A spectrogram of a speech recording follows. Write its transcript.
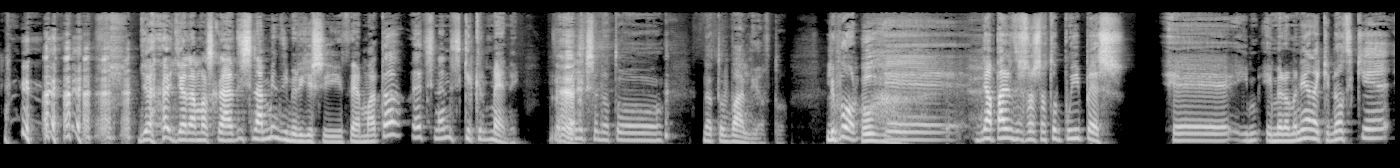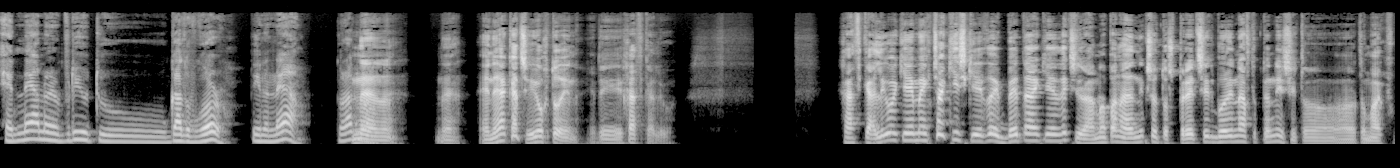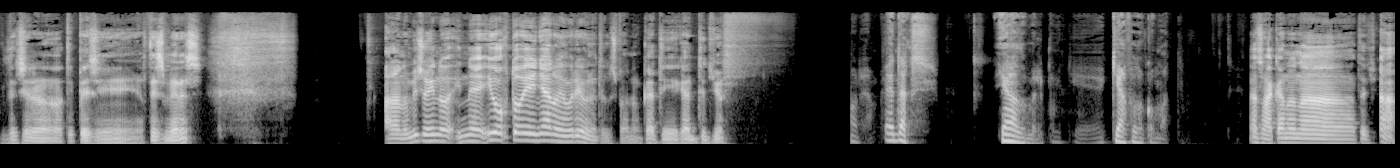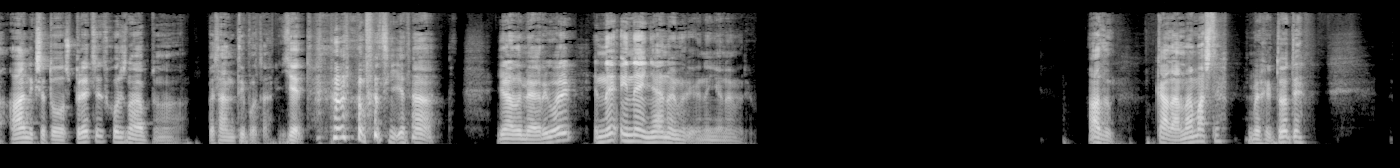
για, για να μας κρατήσει να μην δημιουργήσει θέματα, έτσι να είναι συγκεκριμένη. Ναι. Επέλεξε να το, να το βάλει αυτό. Λοιπόν, ε, μια παρένθεση σε αυτό που είπες. Ε, η ημερομηνία ανακοινώθηκε 9 Νοεμβρίου του God of War. Είναι 9. Τώρα ναι, ναι, ναι. 9 κάτσε ή 8 είναι, γιατί χάθηκα λίγο χάθηκα λίγο και με έχει τσακίσει και εδώ η beta και δεν ξέρω. Άμα πάω να ανοίξω το spreadsheet μπορεί να αυτοκτονήσει το, το MacBook. Δεν ξέρω τι παίζει αυτές τις μέρες. Αλλά νομίζω είναι, είναι ή 8 ή 9 Νοεμβρίου είναι τέλος πάντων. Κάτι, κάτι τέτοιο. Ωραία. Εντάξει. Για να δούμε λοιπόν και, και αυτό το κομμάτι. Κάτσε να κάνω ένα τέτοιο. Α, άνοιξε το spreadsheet χωρίς να, πεθάνει τίποτα. Yet. για να, για να δούμε γρήγορη. Ναι, είναι 9 Νοεμβρίου. Είναι 9 Νοεμβρίου. Α δούμε. Καλά να είμαστε μέχρι τότε.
